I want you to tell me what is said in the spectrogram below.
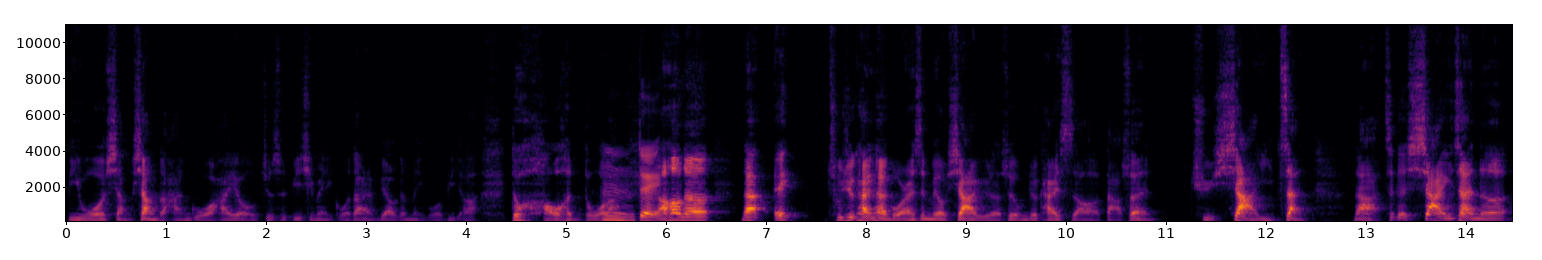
比我想象的韩国，还有就是比起美国，当然不要跟美国比啊，都好很多了。嗯，对。然后呢，那哎，出去看一看，果然是没有下雨了，所以我们就开始啊，打算去下一站。那这个下一站呢，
